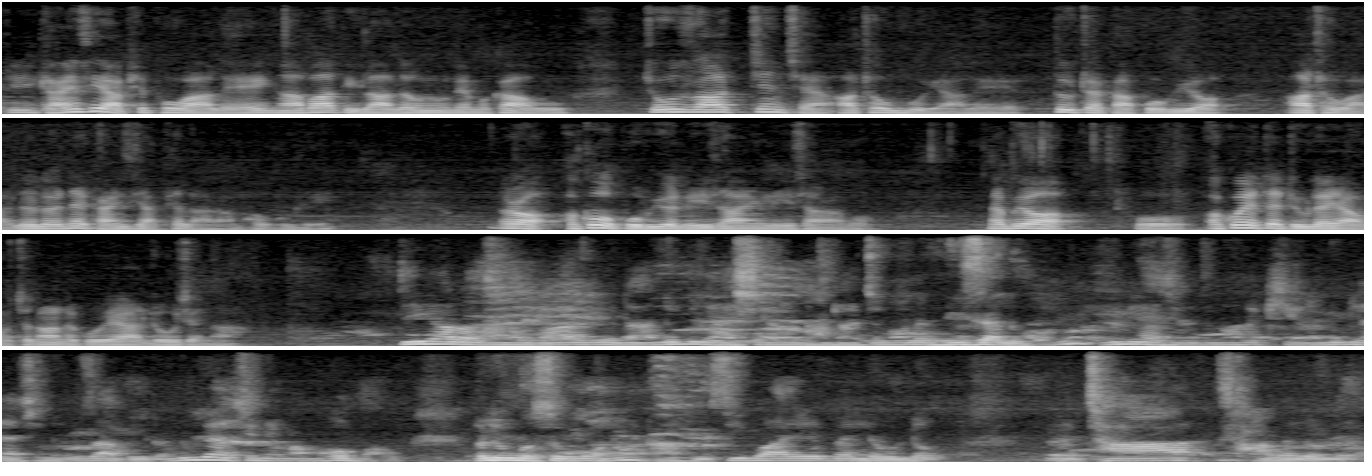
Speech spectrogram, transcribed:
ဒီဂိုင်းဆရာဖြစ်ဖို့ကလည်း၅ပါးတီလာလုံးလုံးနဲ့မကဘူးစ조사ကျင့်ကြံအားထုတ်မှုရလည်းသူ့တက်ကပို့ပြီးတော့အားထုတ်ရတယ်လွယ်လွယ်နဲ့ဂိုင်းဆရာဖြစ်လာတာမဟုတ်ဘူးလေအဲ့တော့အကိုကိုပို့ပြီးတော့လေးစားရင်လေးစားတာပေါ့နောက်ပြီးတော့ ဟိုအကွက်တက်တူးလိုက်ရအောင်ကျွန်တော်ငကိုရလိုချင်တာ။ဒီကတော့ကျွန်တော်ဘာလို့ဒါလူပညာရှင်တော့ဒါကျွန်တော်လည်းနီးစပ်လို့ပေါ့နော်။လူပညာရှင်ကျွန်တော်လည်းခင်တာလူပညာရှင်ကိုဦးစားပြီးတော့လူပညာရှင်တွေမှမဟုတ်ပါဘူး။ဘယ်လိုမဆိုပေါ့နော်။ဒါကစီးပွားရေးပဲလုပ်လို့အဲခြားခြားပဲလုပ်လို့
